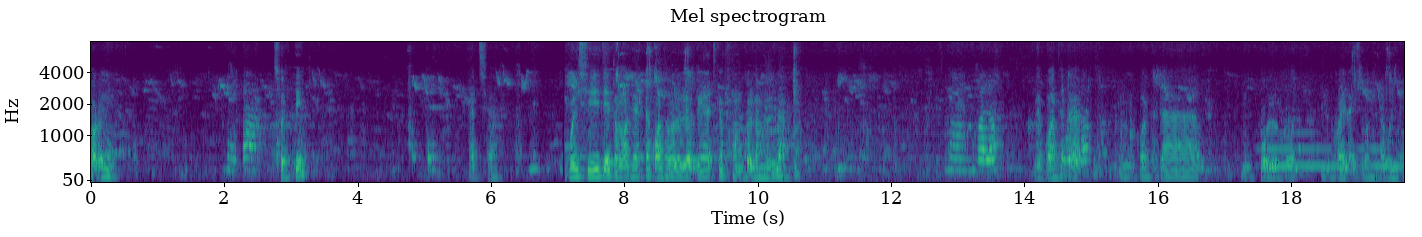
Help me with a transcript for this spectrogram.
করনি? সত্যি? আচ্ছা। বলছি যে তোমাকে একটা কথা বলে লোকে আজকে ফোন করলাম বুঝলা? বলো। কথাটা কথাটা বলব ভয় লাগছে কথাটা বলতে।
